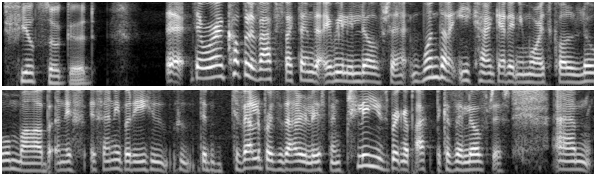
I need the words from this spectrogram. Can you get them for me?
it feels so good. Uh, there were a couple of apps back then that I really loved. Uh, one that you can't get anymore. It's called LoMob. and if, if anybody who, who the developers of that are listening, please bring it back because I loved it. Um,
